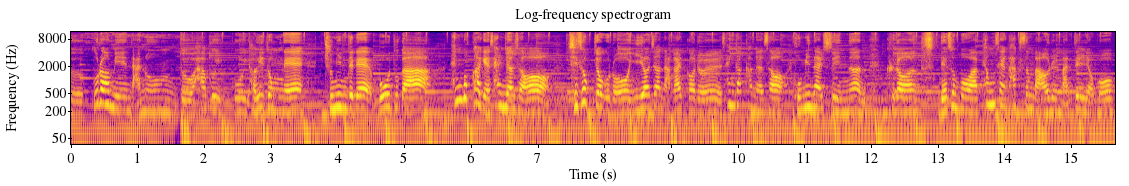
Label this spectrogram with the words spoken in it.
그 꾸러미 나눔도 하고 있고 저희 동네 주민들의 모두가 행복하게 살면서 지속적으로 이어져 나갈 거를 생각하면서 고민할 수 있는 그런 내손모와 평생 학습 마을을 만들려고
